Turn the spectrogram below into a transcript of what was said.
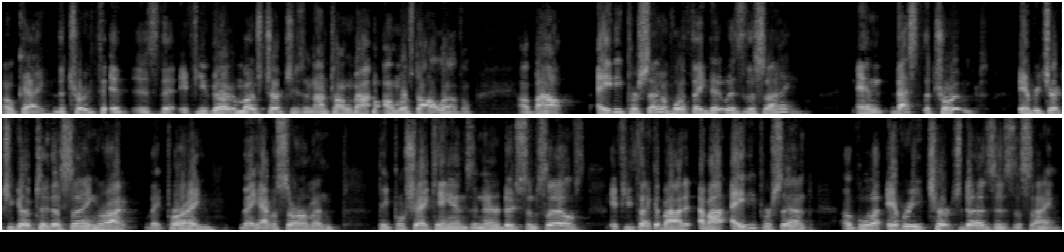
Okay. The truth is that if you go to most churches, and I'm talking about almost all of them, about 80% of what they do is the same. And that's the truth. Every church you go to, they sing, right? They pray, they have a sermon, people shake hands and introduce themselves. If you think about it, about 80% of what every church does is the same.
